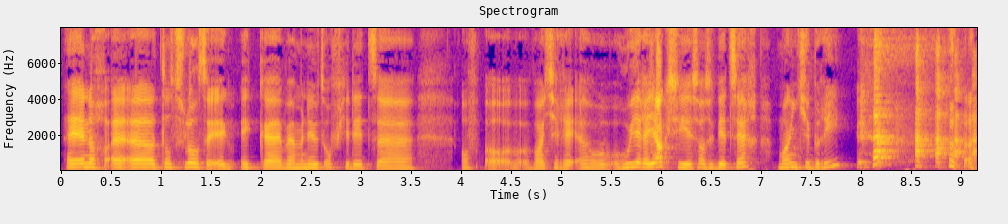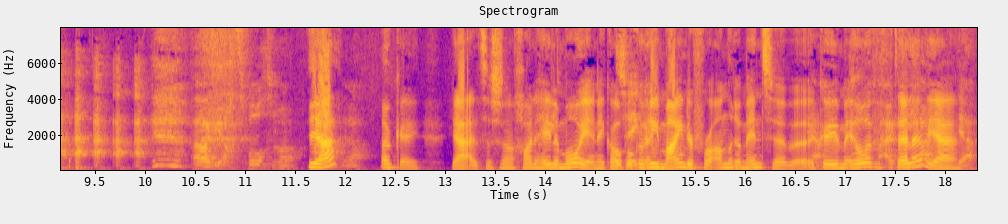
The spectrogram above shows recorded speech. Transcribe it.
Hey, en nog eh, eh, tot slot, ik, ik eh, ben benieuwd of je dit, of eh, wat je, re- eh, hoe je reactie is als ik dit zeg. Mandje brie? Oh, die achtervolgt me. Ja? Ja. Oké. Ja, het is een, gewoon een hele mooie. En ik hoop ook een reminder voor andere mensen. Eh, Ja, Kun je me heel even vertellen? Ja. Ja,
